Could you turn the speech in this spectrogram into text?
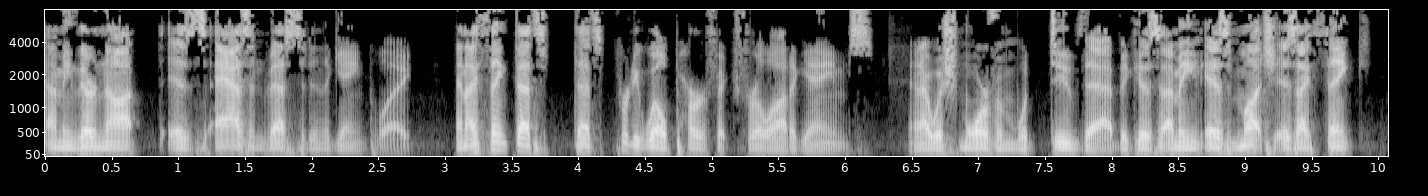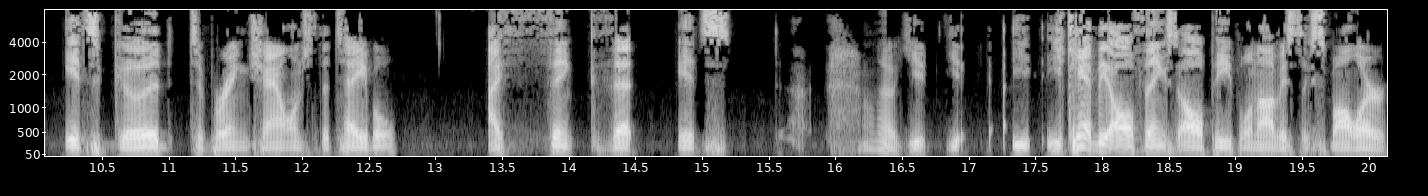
I mean they're not as as invested in the gameplay. And I think that's that's pretty well perfect for a lot of games. And I wish more of them would do that because I mean as much as I think it's good to bring challenge to the table, I think that it's I don't know, you you, you can't be all things to all people and obviously smaller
